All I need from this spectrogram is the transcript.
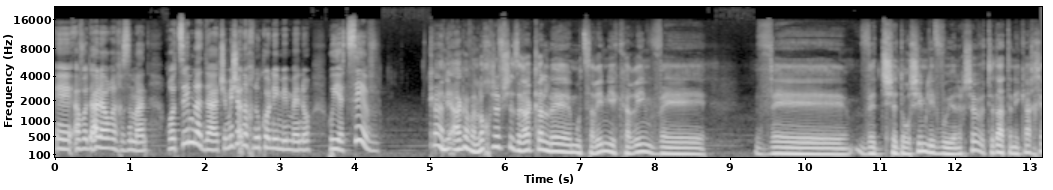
אה, עבודה לאורך זמן, רוצים לדעת שמי שאנחנו קונים ממנו הוא יציב. כן, אני, אגב, אני לא חושב שזה רק על uh, מוצרים יקרים ו... ו... ושדורשים ליווי. אני חושב, את יודעת, אני אקח, uh,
